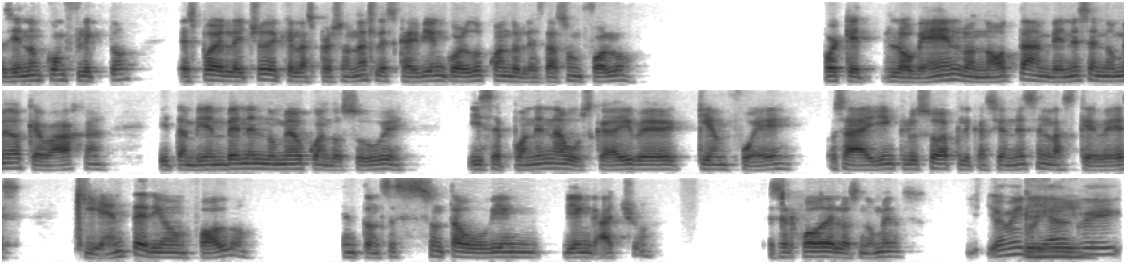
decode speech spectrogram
haciendo un conflicto es por el hecho de que las personas les cae bien gordo cuando les das un follow. Porque lo ven, lo notan, ven ese número que baja y también ven el número cuando sube y se ponen a buscar y ver quién fue. O sea, hay incluso aplicaciones en las que ves quién te dio un follow. Entonces es un tabú bien, bien gacho. Es el juego de los números. Yo me iría, Güey.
